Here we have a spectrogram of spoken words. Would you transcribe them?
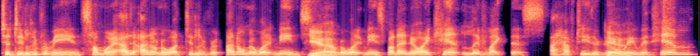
to deliver me in some way. I, I don't know what deliver. I don't know what it means. Yeah. I don't know what it means, but I know I can't live like this. I have to either go Yeah. away with him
